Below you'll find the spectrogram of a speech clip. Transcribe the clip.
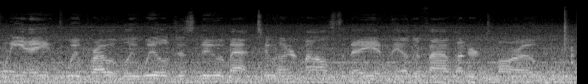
28th, we probably will just do about 200 miles today and the other 500 tomorrow.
